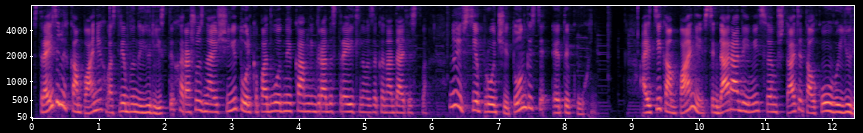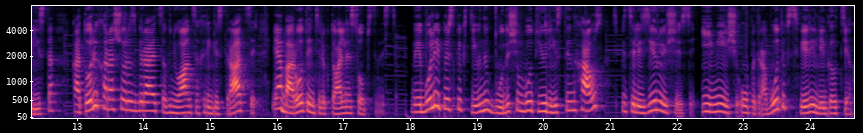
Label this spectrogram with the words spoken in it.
В строительных компаниях востребованы юристы, хорошо знающие не только подводные камни градостроительного законодательства, но и все прочие тонкости этой кухни. IT-компании всегда рады иметь в своем штате толкового юриста, который хорошо разбирается в нюансах регистрации и оборота интеллектуальной собственности. Наиболее перспективны в будущем будут юристы in-house, специализирующиеся и имеющие опыт работы в сфере legal tech.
